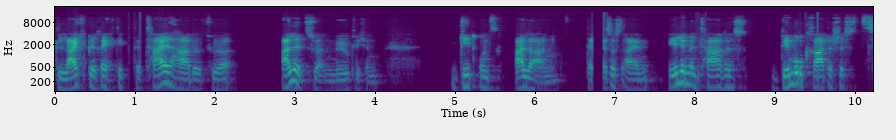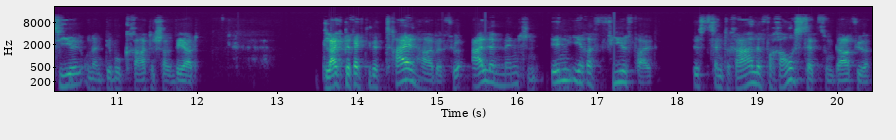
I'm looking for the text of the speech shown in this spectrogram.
Gleichberechtigte Teilhabe für alle zu ermöglichen, geht uns alle an. Es ist ein elementares demokratisches Ziel und ein demokratischer Wert. Gleichberechtigte Teilhabe für alle Menschen in ihrer Vielfalt ist zentrale Voraussetzung dafür,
